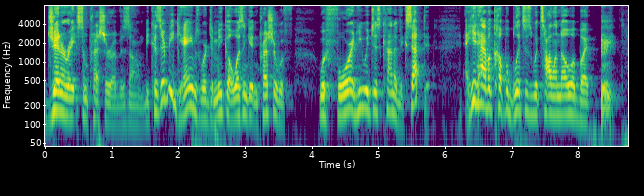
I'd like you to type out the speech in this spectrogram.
generate some pressure of his own because there'd be games where DeMeco wasn't getting pressure with with four, and he would just kind of accept it. And he'd have a couple blitzes with Talanoa, but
